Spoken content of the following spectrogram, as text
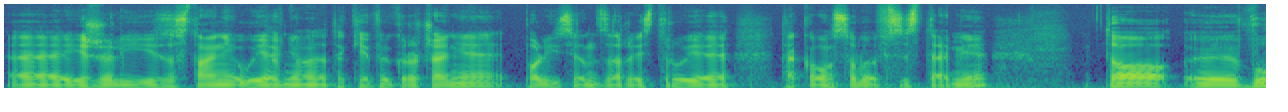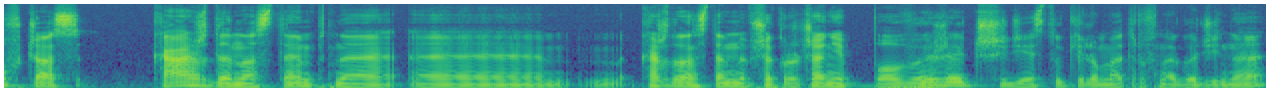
e, jeżeli zostanie ujawnione takie wykroczenie, policjant zarejestruje taką osobę w systemie, to e, wówczas każde następne, e, każde następne przekroczenie powyżej 30 km na godzinę,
